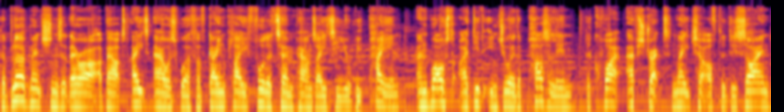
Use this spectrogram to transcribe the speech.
The blurb mentions that there are about 8 hours worth of gameplay for the £10.80 you'll be paying, and whilst I did enjoy the puzzling, the quite abstract nature of the design,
